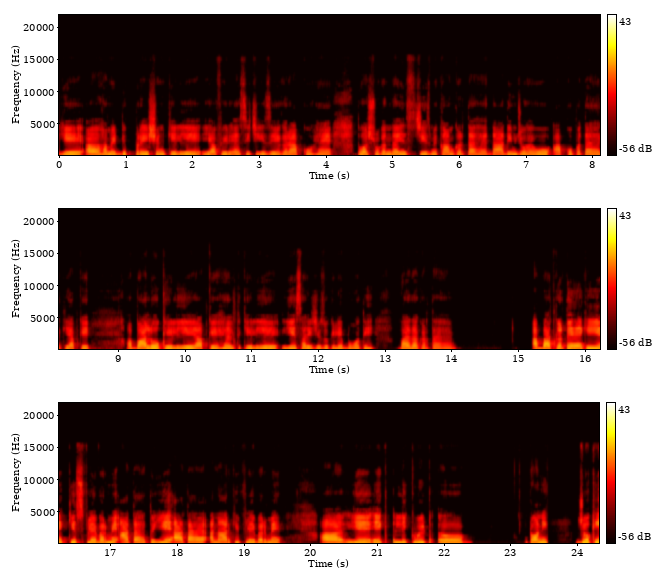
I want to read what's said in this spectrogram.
ये आ, हमें डिप्रेशन के लिए या फिर ऐसी चीज़ें अगर आपको हैं तो अश्वगंधा इस चीज़ में काम करता है। दादिम जो है वो आपको पता है कि आपके बालों के लिए आपके हेल्थ के लिए ये सारी चीज़ों के लिए बहुत ही फ़ायदा करता है। अब बात करते हैं कि ये किस फ्लेवर में आता है। तो ये आता है अनार की फ्लेवर में। आ, ये एक लिक्विड टॉनिक जो कि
